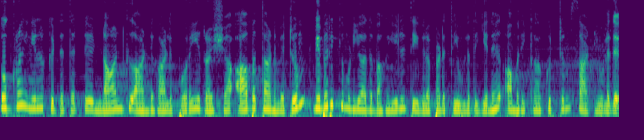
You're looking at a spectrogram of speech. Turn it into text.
உக்ரைனில் கிட்டத்தட்ட நான்கு ஆண்டுகால போரை ரஷ்யா ஆபத்தான மற்றும் விவரிக்க முடியாத வகையில் தீவிரப்படுத்தியுள்ளது என அமெரிக்கா குற்றம் சாட்டியுள்ளது.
